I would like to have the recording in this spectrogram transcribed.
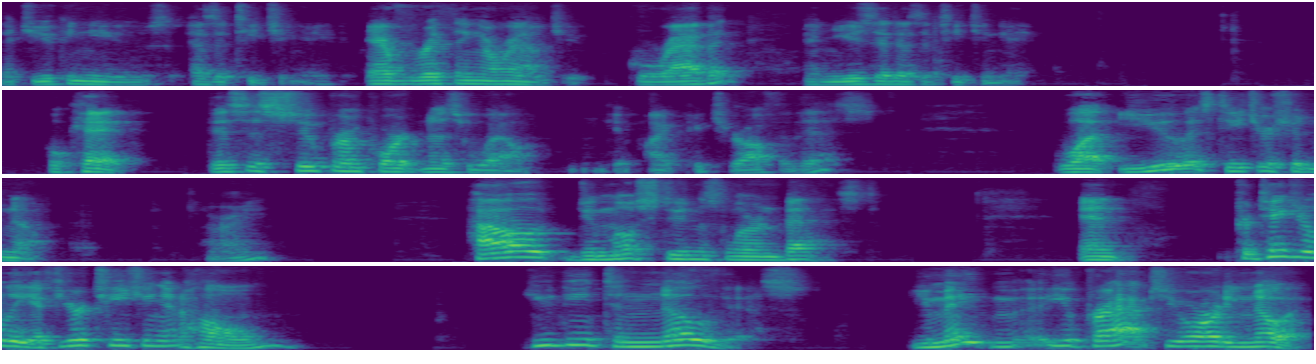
that you can use as a teaching aid. Everything around you. Grab it and use it as a teaching aid. Okay, this is super important as well. Get my picture off of this what you as teachers should know. All right. How do most students learn best? And particularly if you're teaching at home, you need to know this. You may, you perhaps you already know it.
